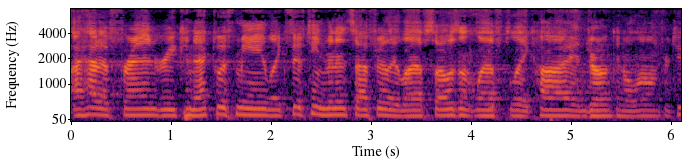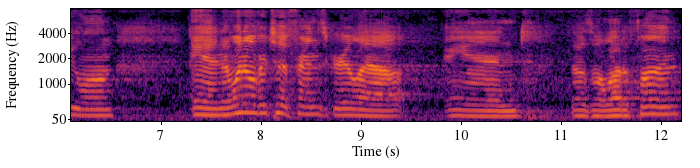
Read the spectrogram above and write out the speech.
I had a friend reconnect with me like 15 minutes after they left, so I wasn't left like high and drunk and alone for too long. And I went over to a friend's grill out, and that was a lot of fun.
